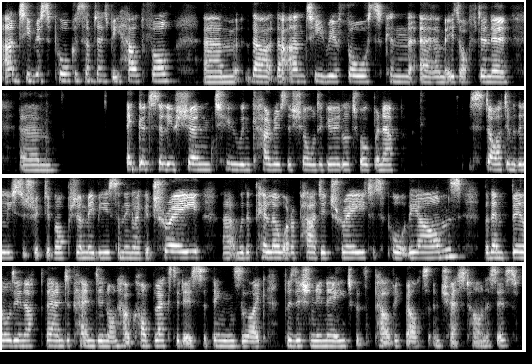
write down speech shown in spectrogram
Anterior support can sometimes be helpful. Um, that, that anterior force can um, is often a um, a good solution to encourage the shoulder girdle to open up starting with the least restrictive option, maybe something like a tray uh, with a pillow or a padded tray to support the arms, but then building up then depending on how complex it is to things like positioning aids with pelvic belts and chest harnesses.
